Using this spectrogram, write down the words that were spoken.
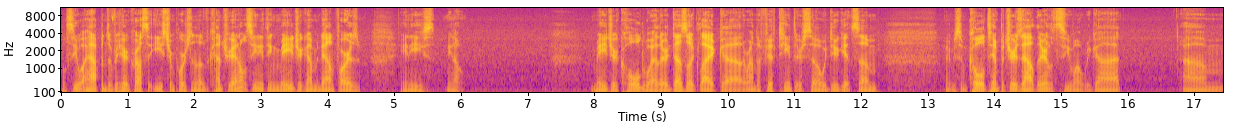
We'll see what happens over here across the eastern portion of the country. I don't see anything major coming down, far as any you know major cold weather. It does look like uh, around the 15th or so we do get some maybe some cold temperatures out there. Let's see what we got. Um,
